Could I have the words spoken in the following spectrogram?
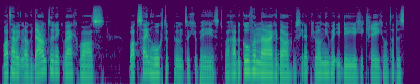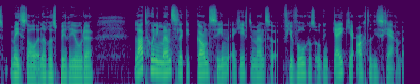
wat heb ik nou gedaan toen ik weg was? Wat zijn hoogtepunten geweest? Waar heb ik over nagedacht? Misschien heb je wel nieuwe ideeën gekregen, want dat is meestal in een rustperiode. Laat gewoon die menselijke kant zien en geef de mensen of je volgers ook een kijkje achter die schermen.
